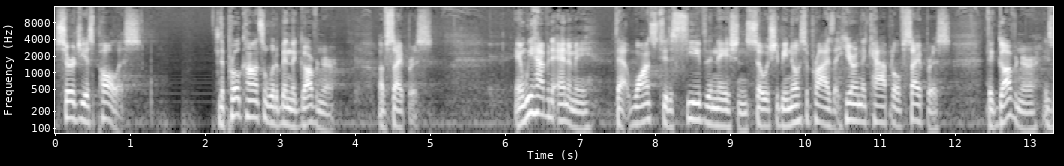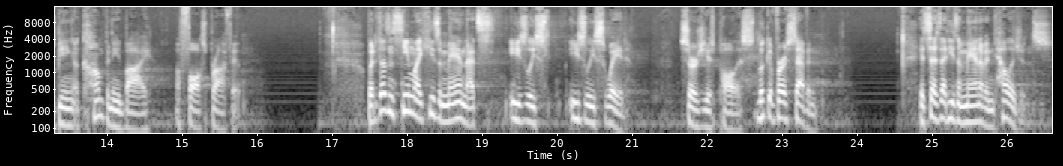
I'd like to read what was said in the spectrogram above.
Sergius Paulus. The proconsul would have been the governor of Cyprus. And we have an enemy that wants to deceive the nations, so it should be no surprise that here in the capital of Cyprus, the governor is being accompanied by a false prophet. But it doesn't seem like he's a man that's easily, easily swayed, Sergius Paulus. Look at verse 7. It says that he's a man of intelligence.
